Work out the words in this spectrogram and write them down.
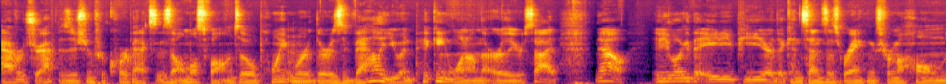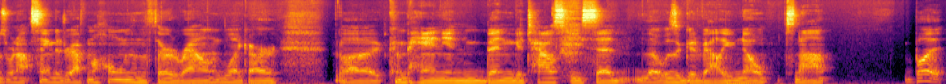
average draft position for quarterbacks is almost fallen to a point mm-hmm. where there is value in picking one on the earlier side. Now, if you look at the ADP or the consensus rankings for Mahomes, we're not saying to draft Mahomes in the third round like our uh, companion Ben Gutowski said that was a good value. No, it's not. But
